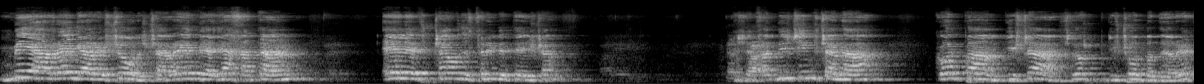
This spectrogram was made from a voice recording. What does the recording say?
מהרגע הראשון שהרבי היה חתן, 1929, במשך 50 שנה, כל פעם פגישה, שלוש פגישות בדרך,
